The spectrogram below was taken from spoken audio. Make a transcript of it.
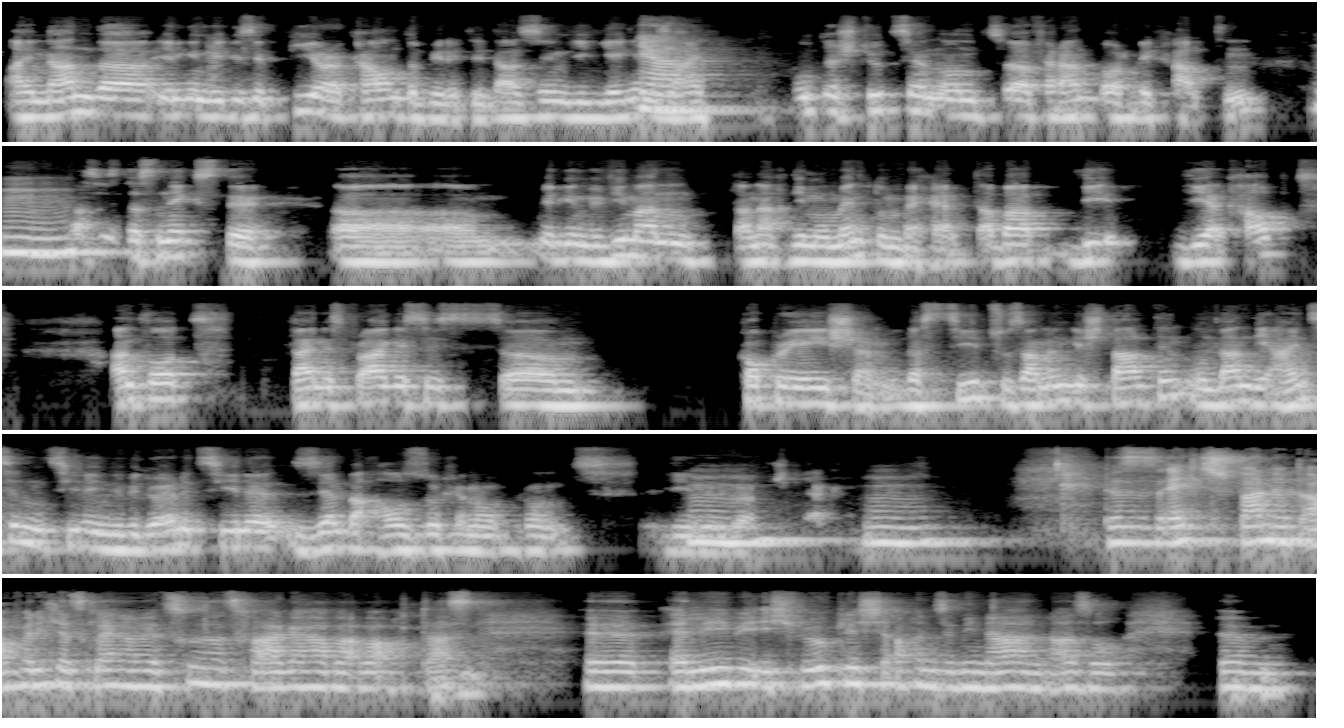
einander irgendwie diese Peer Accountability, da sind die gegenseitig ja. unterstützen und äh, verantwortlich halten. Mhm. Das ist das nächste, äh, ähm, irgendwie, wie man danach die Momentum behält. Aber die, die Hauptantwort deines Frages ist ähm, Co-Creation, das Ziel zusammengestalten und dann die einzelnen Ziele, individuelle Ziele selber aussuchen aufgrund die individuellen mhm. Stärken. Mhm. Das ist echt spannend, auch wenn ich jetzt gleich noch eine Zusatzfrage habe, aber auch das äh, erlebe ich wirklich auch in Seminaren. Also ähm,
